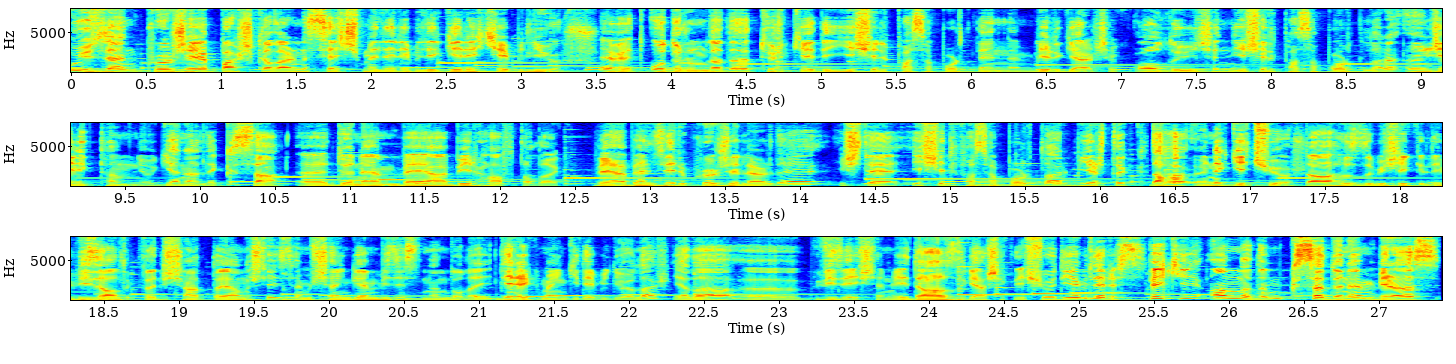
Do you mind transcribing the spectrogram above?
bu yüzden projeye başkalarını seçmeleri bile gerekebiliyor. Evet o durumda da Türkiye'de yeşil pasaport denilen bir gerçek olduğu için yeşil pasaportlara öncelik tanınıyor. Genelde kısa e, dönem veya bir haftalık veya benzeri projelerde işte yeşil pasaportlar bir tık daha öne geçiyor. Daha hızlı bir şekilde vize aldıkları için hatta yanlış değilsem Schengen vizesinden dolayı direktmen gidebiliyorlar ya da e, vize işlemleri daha hızlı gerçekleşiyor diyebiliriz. Peki anladım kısa dönem biraz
